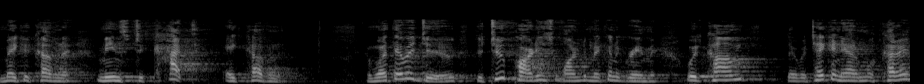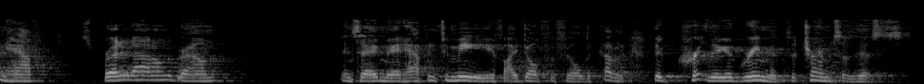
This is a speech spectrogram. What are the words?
make a covenant means to cut a covenant. And what they would do, the two parties who wanted to make an agreement would come, they would take an animal, cut it in half, spread it out on the ground, and say, may it happen to me if I don't fulfill the covenant. The, the agreement, the terms of this.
